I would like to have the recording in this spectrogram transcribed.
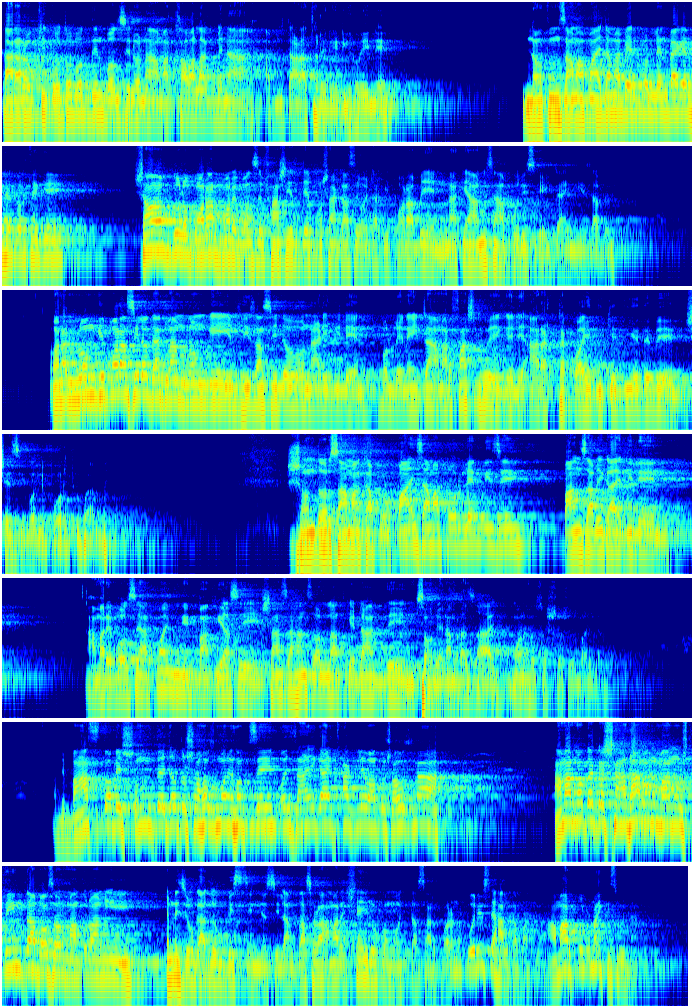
কারারক্ষী কতবদ্দিন বলছিল, না, আমার খাওয়া লাগবে না, আপনি তাড়াতাড়ি রেডি হয়ে নেন। নতুন জামা, পায়জামা বের করলেন ব্যাগের ভেতর থেকে। সবগুলো পরার পরে বলছে, ফাঁসির যে পোশাক আছে, ওইটা কি পরাবেন? নাকি আমি চা পরেছি, এইটাই নিয়ে যাবেন? ওনার লুঙ্গি পরা ছিল, দেখলাম লুঙ্গি ভিজা ছিল, নাড়ি দিলেন। বললেন, এইটা আমার ফাঁসি হয়ে গেলে আর একটা কয়েদিকে দিয়ে দেবেন, সে জীবনে পড়তে পারবে। সুন্দর জামা কাপড়, পায়জামা পরলেন নিজে, পাঞ্জাবি গায়ে দিলেন। আমারে বলছে, আর কয় মিনিট বাকি আছে? শাহজাহান জল্লাদকে ডাক দেন। চলেন, আমরা যাই। মনে হচ্ছে শ্বশুর বাড়ি যাবে। আপনি বাস্তবে শুনতে যত সহজ মনে হচ্ছে, ওই জায়গায় থাকলে অত সহজ না। আমার মতো একটা সাধারণ মানুষ তিনটা বছর মাত্র আমি এমনি যোগাযোগ বিচ্ছিন্ন ছিলাম, তাছাড়া আমার সেই রকম অত্যাচার করে না করেছে হালকা পাতলা। আমার তুলনায় কিছু না।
